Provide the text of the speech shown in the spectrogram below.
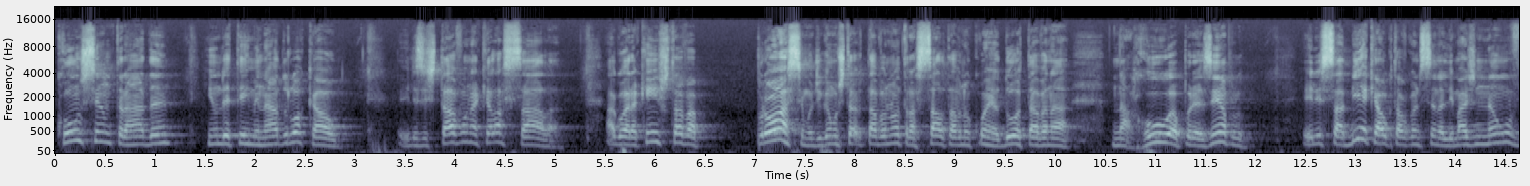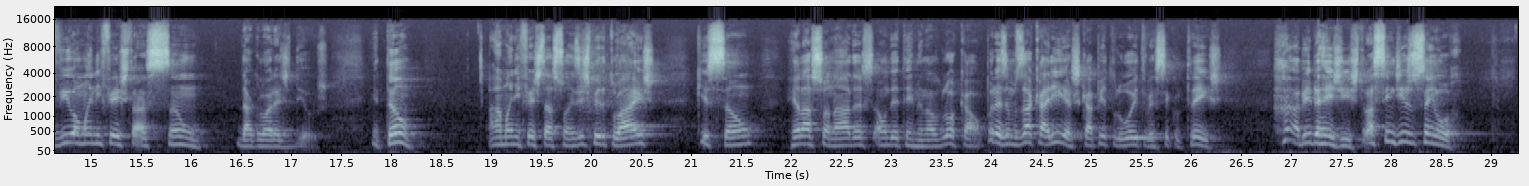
concentrada em um determinado local. Eles estavam naquela sala. Agora, quem estava próximo, digamos, estava em outra sala, estava no corredor, estava na, na rua, por exemplo, ele sabia que algo estava acontecendo ali, mas não viu a manifestação da glória de Deus. Então, há manifestações espirituais que são relacionadas a um determinado local. Por exemplo, Zacarias, capítulo 8, versículo 3, a Bíblia registra: Assim diz o Senhor:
